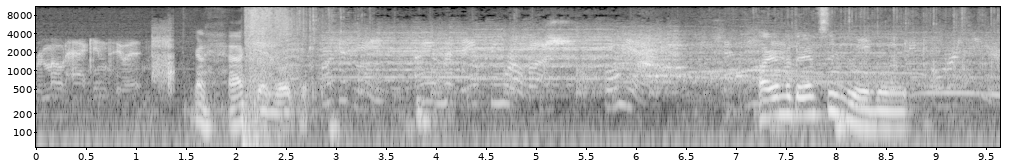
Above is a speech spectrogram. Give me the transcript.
remote hack into it. I'm gonna hack that robot. Look at me. I am the dancing robot. Oh yeah. I am a dancing robot. Over here.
